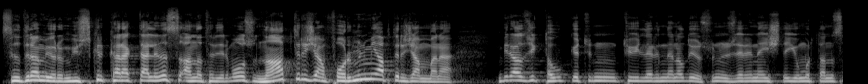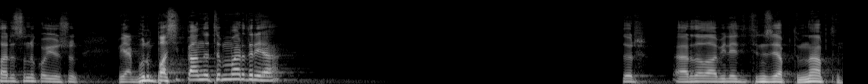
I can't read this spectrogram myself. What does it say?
Sığdıramıyorum. 140 karakterle nasıl anlatabilirim? Olsun. Ne yaptıracağım? Formül mü yaptıracağım bana? Birazcık tavuk götünün tüylerinden alıyorsun. Üzerine işte yumurtanın sarısını koyuyorsun. Ya bunun basit bir anlatımı vardır ya. Dur. Erdal abiyle editinizi yaptım. Ne yaptın?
